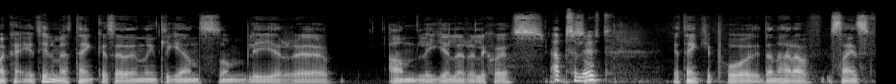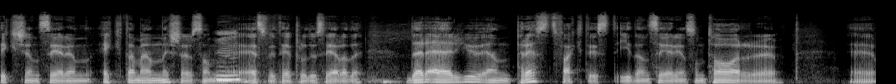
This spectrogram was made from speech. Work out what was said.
Man kan ju till och med tänka sig en intelligens som blir eh, andlig eller religiös. Absolut. Så jag tänker på den här science fiction-serien Äkta människor som Mm. SVT producerade. Där är ju en präst faktiskt i den serien som tar eh, eh,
